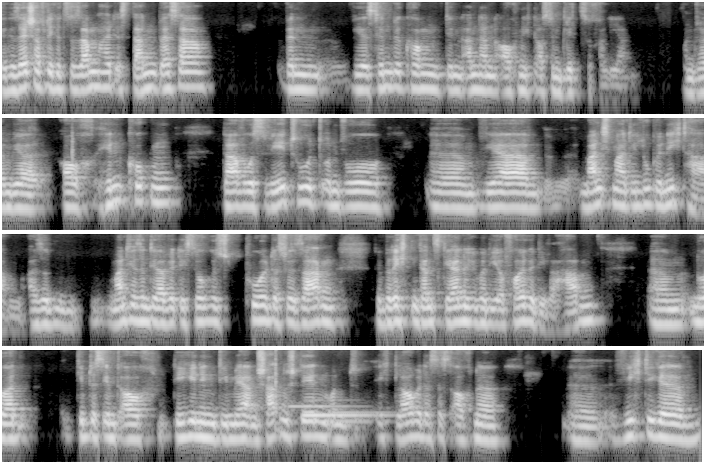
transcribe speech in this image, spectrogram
der gesellschaftliche Zusammenhalt ist dann besser, wenn wir es hinbekommen, den anderen auch nicht aus dem Blick zu verlieren. Und wenn wir auch hingucken, da wo es weh tut und wo äh, wir manchmal die Lupe nicht haben. Also manche sind ja wirklich so gespult, dass wir sagen, wir berichten ganz gerne über die Erfolge, die wir haben. Ähm, nur gibt es eben auch diejenigen, die mehr im Schatten stehen. Und ich glaube, das ist auch eine äh, wichtige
